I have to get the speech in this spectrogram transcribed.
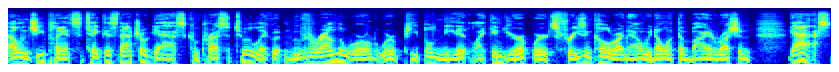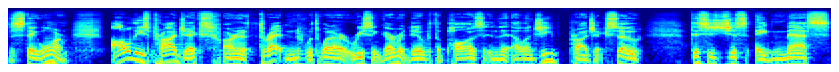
LNG plants to take this natural gas, compress it to a liquid, move it around the world where people need it, like in Europe, where it's freezing cold right now. We don't want them buying Russian gas to stay warm. All of these projects are threatened with what our recent government did with the pause in the LNG project. So this is just a mess.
